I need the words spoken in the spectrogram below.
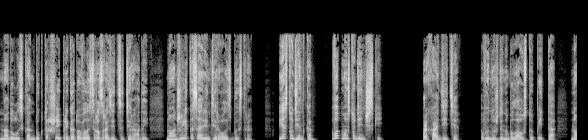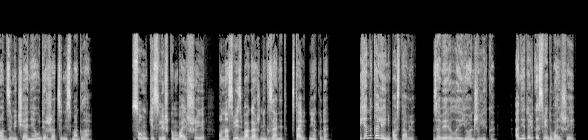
Надулась кондукторша и приготовилась разразиться тирадой, но Анжелика сориентировалась быстро. «Я студентка. Вот мой студенческий». «Проходите», Вынуждена была уступить та, но от замечания удержаться не смогла. «Сумки слишком большие, у нас весь багажник занят, ставить некуда». «Я на колени поставлю», — заверила ее Анжелика. «Они только с виду большие.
